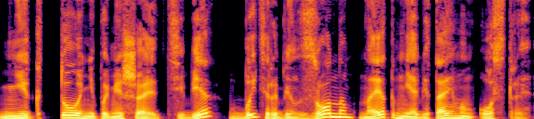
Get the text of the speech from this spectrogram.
никто не помешает тебе быть Робинзоном на этом необитаемом острове.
